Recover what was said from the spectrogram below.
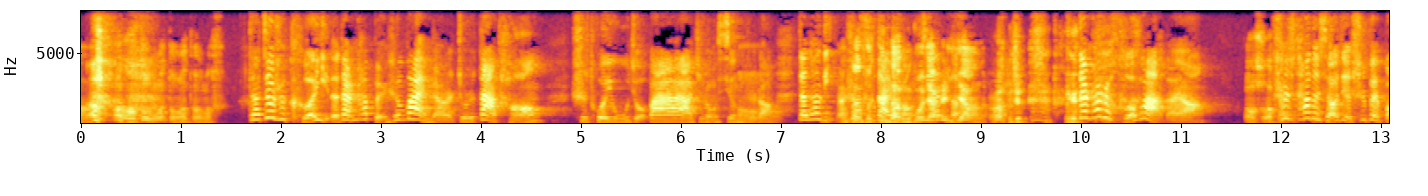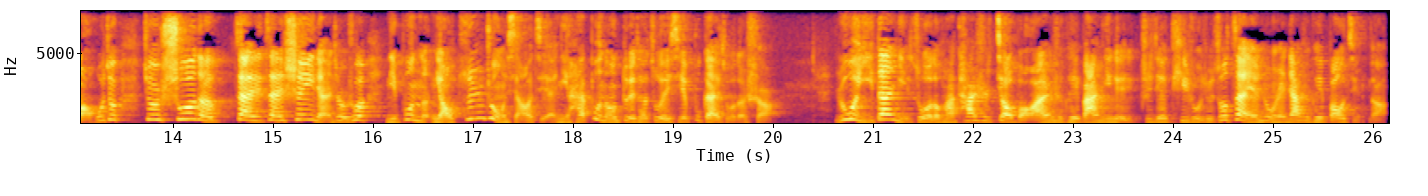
啊 哦，懂了懂了懂了。它就是可以的，但是它本身外面就是大堂是脱衣舞酒吧啊这种性质的，哦但它里面是那附带是跟咱们房间的，国家是一样的，但是它是合法的呀。哦合法的。是他的小姐是被保护，就就是说的再再深一点，就是说你不能你要尊重小姐，你还不能对她做一些不该做的事儿。如果一旦你做的话，他是叫保安是可以把你给直接踢出去，做再严重人家是可以报警的，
